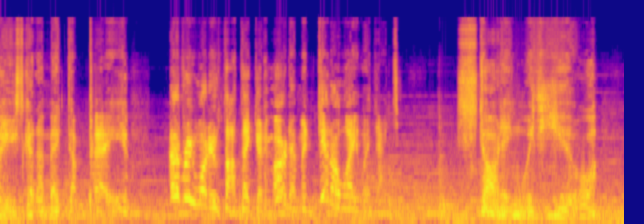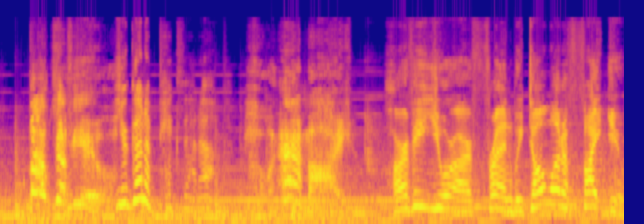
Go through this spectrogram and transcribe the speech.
he's gonna make them pay. Everyone who thought they could hurt him and get away with it. Starting with you. Both of you! You're gonna pick that up. Who am I? Harvey, you are our friend. We don't want to fight you.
